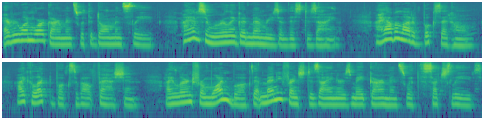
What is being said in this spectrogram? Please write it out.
Everyone wore garments with the dolman sleeve. I have some really good memories of this design. I have a lot of books at home. I collect books about fashion. I learned from one book that many French designers made garments with such sleeves.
